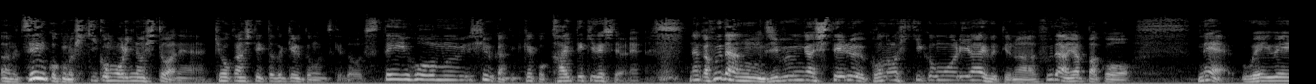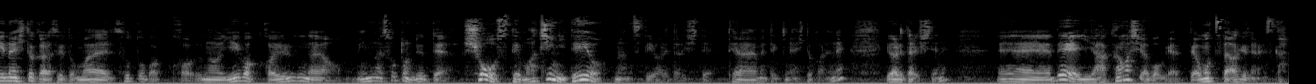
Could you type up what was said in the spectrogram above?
あの、全国の引きこもりの人はね、共感していただけると思うんですけど、ステイホーム習慣って結構快適でしたよね。なんか普段自分がしてるこの引きこもりライフっていうのは、普段やっぱこう、ね、ウェイウェイな人からすると、お前、外ばっか、な、家ばっかいるんだよ。みんな外に出て、ショー捨て街に出よなんつって言われたりして、寺山的な人からね、言われたりしてね。えー、で、やかましいわ、ボケって思ってたわけじゃないですか。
